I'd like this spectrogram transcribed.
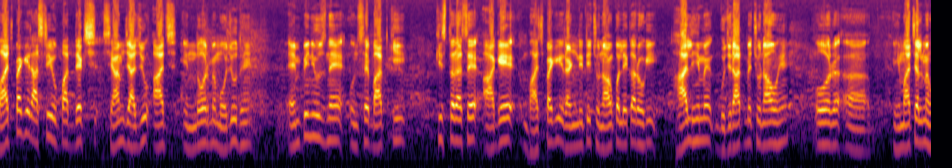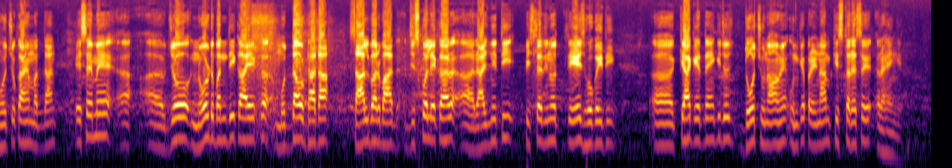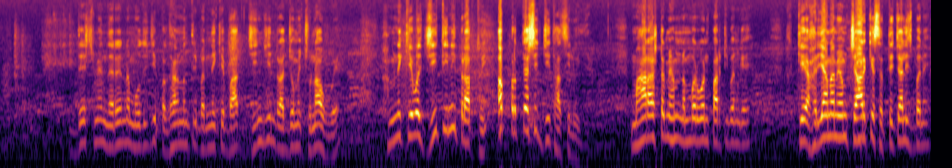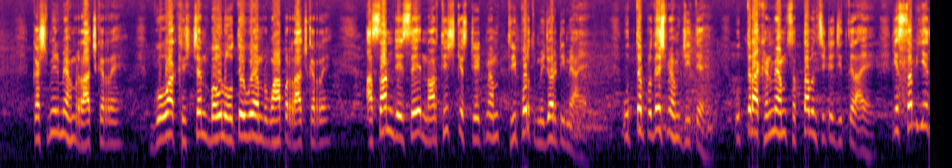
भाजपा के राष्ट्रीय उपाध्यक्ष श्याम जाजू आज इंदौर में मौजूद हैं। एमपी न्यूज़ ने उनसे बात की किस तरह से आगे भाजपा की रणनीति चुनाव को लेकर होगी। हाल ही में गुजरात में चुनाव हैं और अ, हिमाचल में हो चुका है मतदान। ऐसे में अ, जो नोटबंदी का एक मुद्दा उठा था साल भर बाद जिसको लेकर राजनीति पिछले दिनों तेज हो गई थी अ, क्या कहते हैं कि जो दो चुनाव हैं उनके परिणाम किस तरह से रहेंगे? देश में नरेंद्र मोदी जी प्रधानमंत्री बनने के बाद जिन जिन राज्यों में चुनाव हुए, हमने केवल जीत ही नहीं प्राप्त हुई, अप्रत्याशित जीत हासिल हुई है। महाराष्ट्र में हम नंबर वन पार्टी बन गए, के हरियाणा में हम चार के सत्तेचालीस बने, कश्मीर में हम राज कर रहे हैं, गोवा क्रिश्चियन बहुल होते हुए हम वहाँ पर राज कर रहे हैं, असम जैसे नॉर्थ ईस्ट के स्टेट में हम थ्री फोर्थ मेजोरिटी में आए हैं, उत्तर प्रदेश में हम जीते हैं उत्तराखंड में हम सत्तावन सीटें जीत कर आए हैं। ये सब ये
